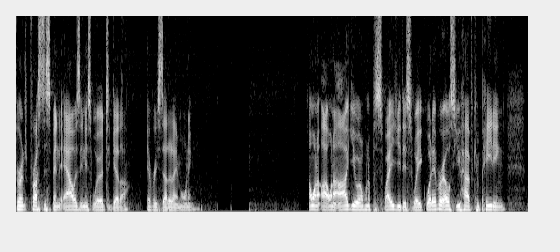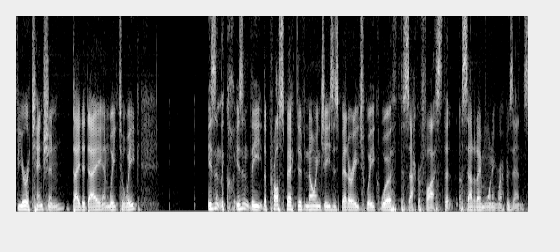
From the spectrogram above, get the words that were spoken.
for, for us to spend hours in His Word together every Saturday morning. I want to I wanna argue, I want to persuade you this week, whatever else you have competing for your attention day to day and week to week, isn't the, isn't the, the prospect of knowing Jesus better each week worth the sacrifice that a Saturday morning represents?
